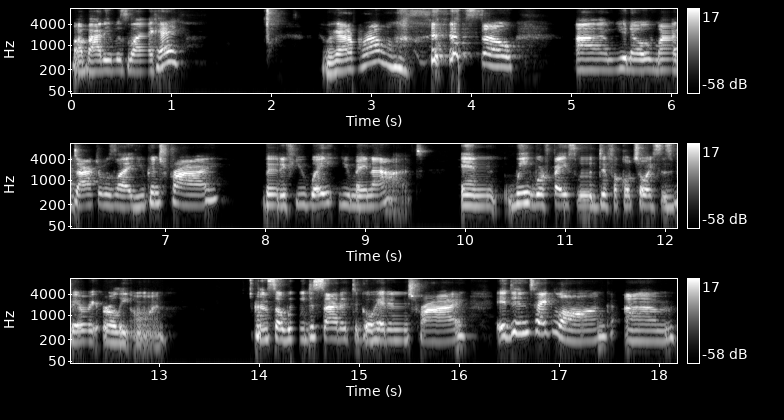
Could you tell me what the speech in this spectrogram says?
my body was like, hey, we got a problem. so, um, you know, my doctor was like, you can try, but if you wait, you may not. And we were faced with difficult choices very early on. And so we decided to go ahead and try. It didn't take long. Um,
